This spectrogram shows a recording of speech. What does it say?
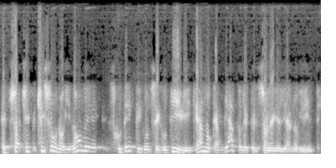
eh, cioè, ci, ci sono i nove scudetti consecutivi che hanno cambiato le persone che li hanno vinti.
